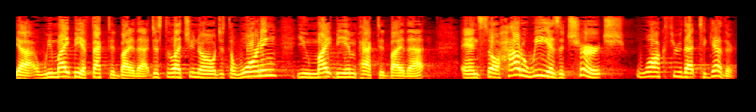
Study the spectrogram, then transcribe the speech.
Yeah, we might be affected by that. Just to let you know, just a warning, you might be impacted by that. And so how do we as a church walk through that together?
